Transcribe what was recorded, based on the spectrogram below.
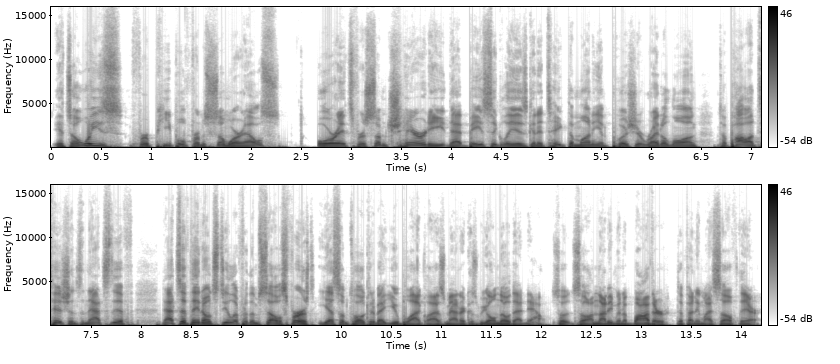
It's always for people from somewhere else or it's for some charity that basically is going to take the money and push it right along to politicians and that's if that's if they don't steal it for themselves first yes i'm talking about you black lives matter because we all know that now so so i'm not even going to bother defending myself there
